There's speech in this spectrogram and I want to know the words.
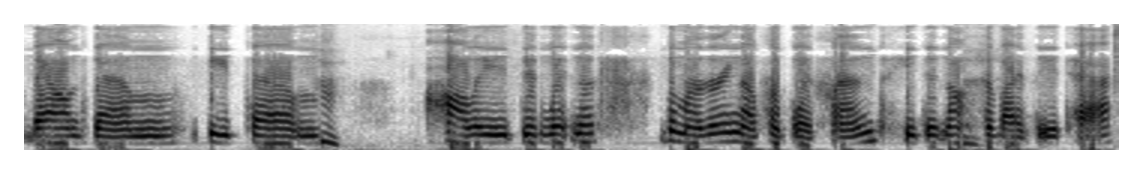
bound them, beat them. Hmm. Holly did witness the murdering of her boyfriend. He did not survive the attack.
